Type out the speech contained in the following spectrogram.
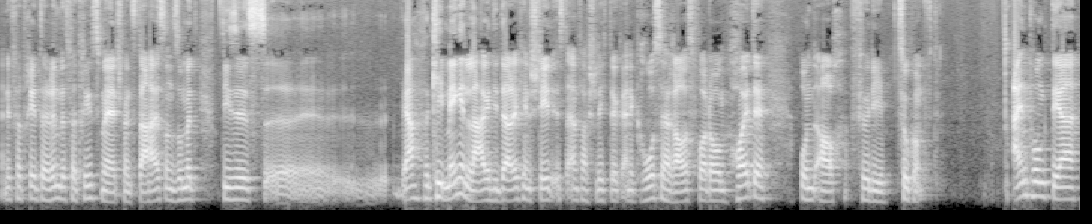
eine Vertreterin des Vertriebsmanagements da ist und somit dieses äh, ja, die Mengenlage, die dadurch entsteht, ist einfach schlichtweg eine große Herausforderung heute und auch für die Zukunft. Ein Punkt, der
